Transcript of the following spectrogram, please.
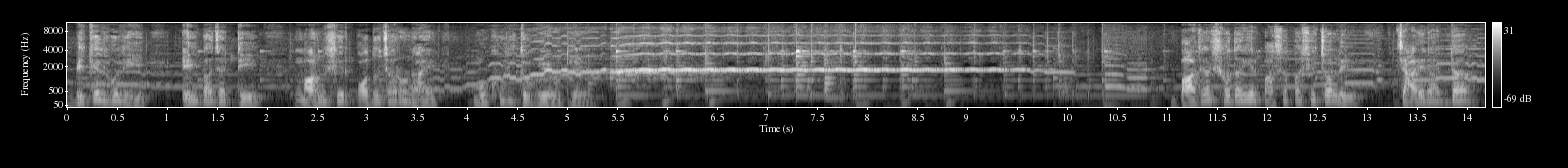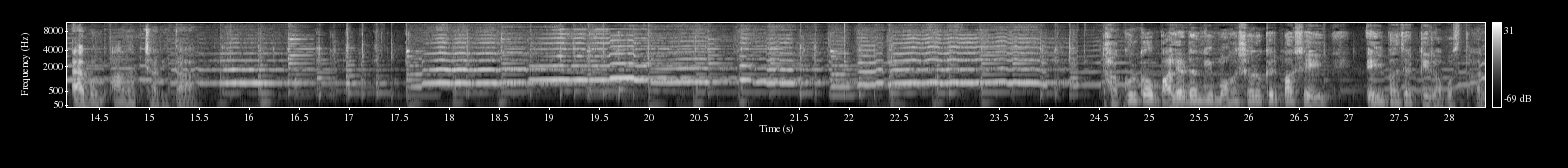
বিকেল হলে এই বাজারটি মানুষের পদচারণায় মুখরিত হয়ে ওঠে। বাজার সদাইয়ের পাশাপাশি চলে চায়ের আড্ডা এবং আলাপচারিতা। ঠাকুরগাঁও বালিয়াডাঙ্গি মহাসড়কের পাশেই এই বাজারটির অবস্থান।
